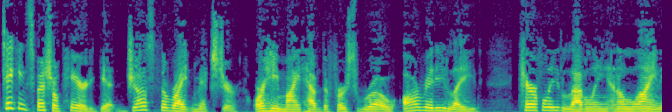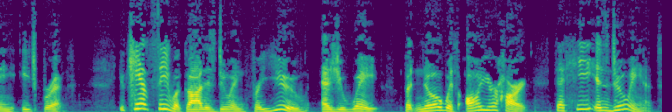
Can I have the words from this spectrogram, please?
taking special care to get just the right mixture, or he might have the first row already laid, carefully leveling and aligning each brick. You can't see what God is doing for you as you wait, but know with all your heart that He is doing it.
